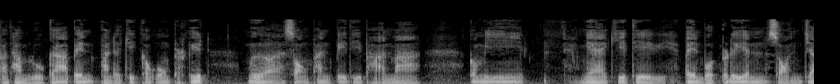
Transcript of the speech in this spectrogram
พระธรรมลูกาเป็นพันธกิจขององค์พระคิดเมื่อสองพันปีที่ผ่านมา ก็มีแง่คิดที่เป็นบทเรียนสอนใจ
